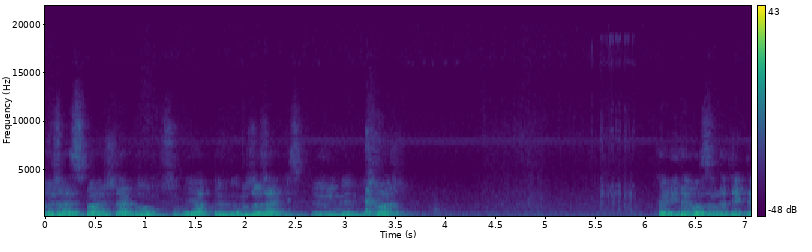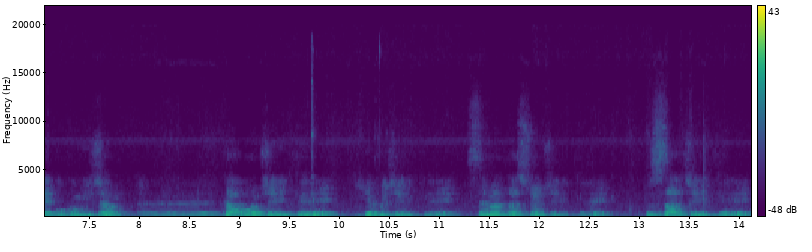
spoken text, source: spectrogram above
özel siparişler doğrultusunda yaptırdığımız özel kesitli ürünlerimiz var. Kalite bazında tek tek okumayacağım. E, karbon çelikleri, yapı çelikleri, sementasyon çelikleri, ıslah çelikleri,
